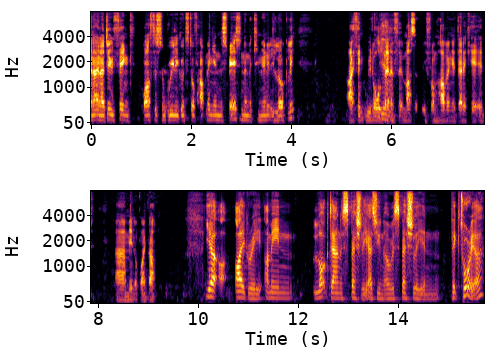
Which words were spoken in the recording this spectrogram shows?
and, and I do think, whilst there's some really good stuff happening in the space and in the community locally, I think we'd all yeah. benefit massively from having a dedicated uh, meetup like that. Yeah, I agree. I mean, lockdown, especially as you know, especially in Victoria,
